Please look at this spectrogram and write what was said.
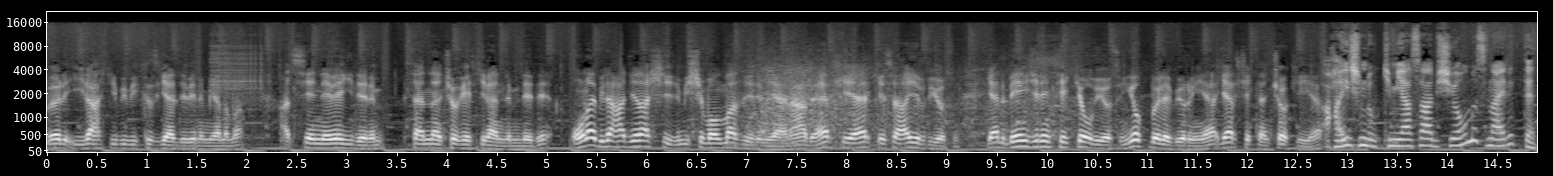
Böyle ilah gibi bir kız geldi benim yanıma. Hadi senin eve gidelim. Senden çok etkilendim dedi. Ona bile hadi naş dedim. işim olmaz dedim yani abi. Her şeye herkese hayır diyorsun. Yani bencilin teki oluyorsun. Yok böyle bir ürün ya. Gerçekten çok iyi ya. Hayır şimdi bu kimyasal bir şey olmasın Hayrettin.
